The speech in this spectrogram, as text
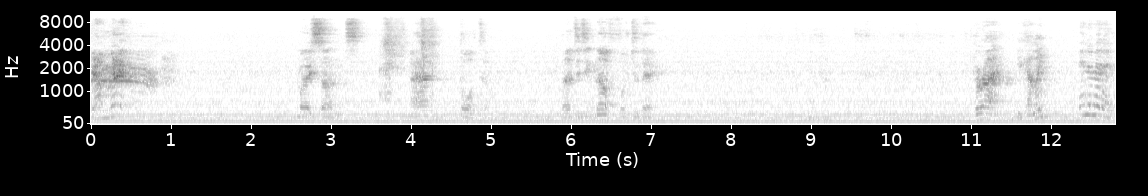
Young men! My sons and daughter. That is enough for today. Karai, you coming? In a minute.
